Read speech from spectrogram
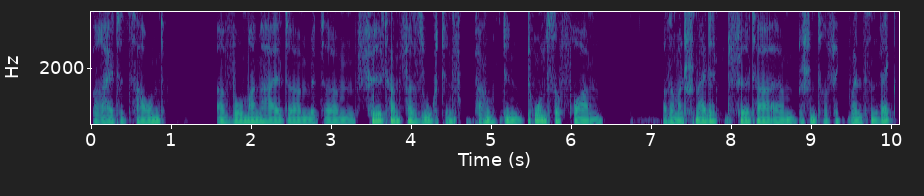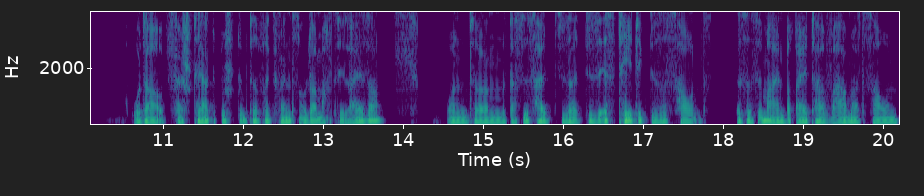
breite Sound, äh, wo man halt äh, mit ähm, Filtern versucht, den, den Ton zu formen. Also man schneidet mit Filter ähm, bestimmte Frequenzen weg oder verstärkt bestimmte Frequenzen oder macht sie leiser. Und ähm, das ist halt dieser, diese Ästhetik dieses Sounds. Es ist immer ein breiter, warmer Sound.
